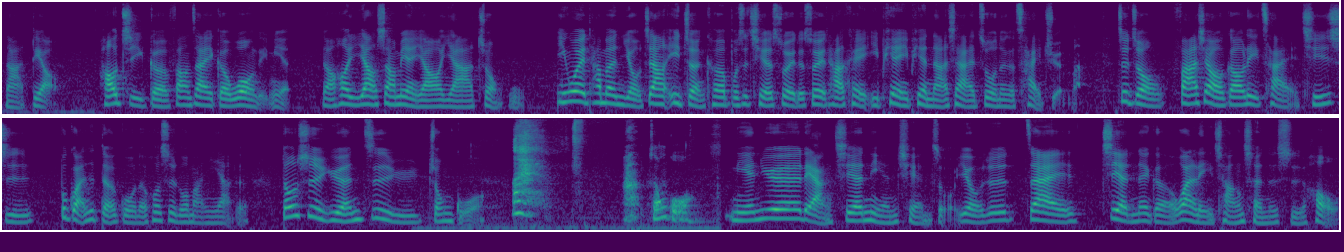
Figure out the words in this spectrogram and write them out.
拿掉，好几个放在一个瓮里面，然后一样上面也要压重物，因为他们有这样一整颗不是切碎的，所以它可以一片一片拿下来做那个菜卷嘛。这种发酵的高丽菜，其实不管是德国的或是罗马尼亚的，都是源自于中国。哎中国年约两千年前左右，就是在建那个万里长城的时候，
